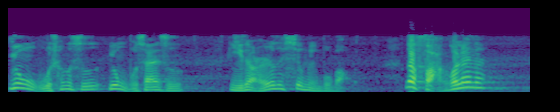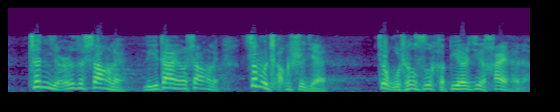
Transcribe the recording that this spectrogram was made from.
用武承嗣、用武三思，你的儿子性命不保。那反过来呢？这你儿子上来，李旦要上来这么长时间，这武承嗣可憋着劲害他的。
